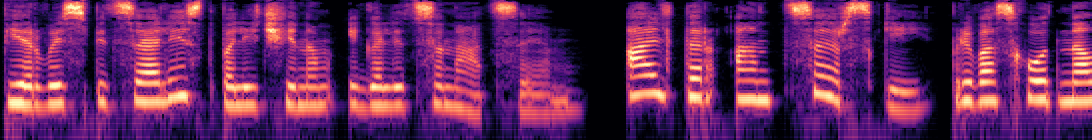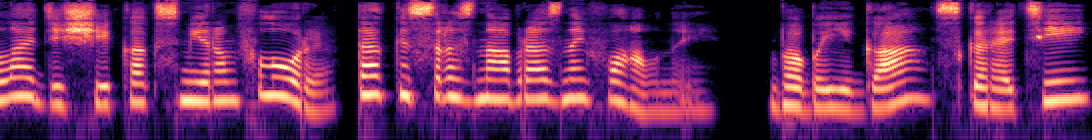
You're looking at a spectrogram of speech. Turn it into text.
первый специалист по личинам и галлюцинациям. Альтер Анцерский, превосходно ладящий как с миром флоры, так и с разнообразной фауной. Баба-яга, Скоротей,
